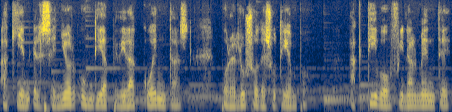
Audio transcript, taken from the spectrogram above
a quien el Señor un día pedirá cuentas por el uso de su tiempo, activo finalmente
